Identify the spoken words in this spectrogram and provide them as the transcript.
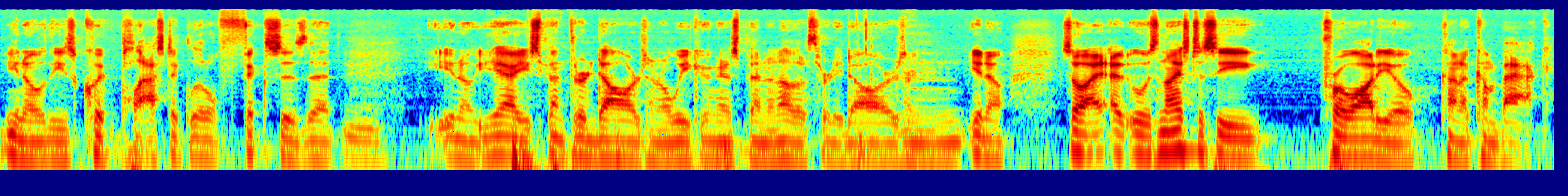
you know these quick plastic little fixes that mm. you know yeah you spent thirty dollars in a week you're going to spend another thirty dollars and you know so I, I- it was nice to see pro audio kind of come back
